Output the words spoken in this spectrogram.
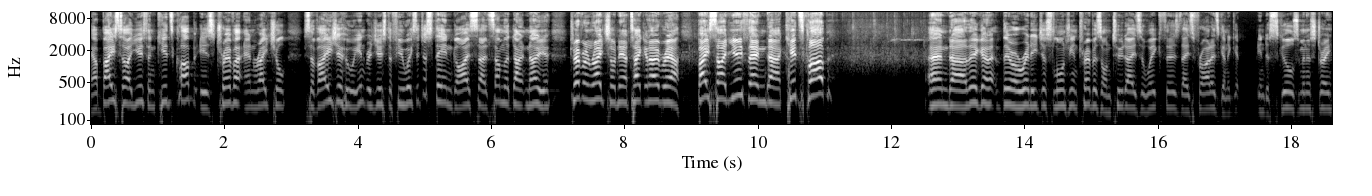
Our Bayside Youth and Kids Club is Trevor and Rachel Savasia, who we introduced a few weeks ago. Just stand, guys, so some that don't know you. Trevor and Rachel now taken over our Bayside Youth and uh, Kids Club. And uh, they're, gonna, they're already just launching. And Trevor's on two days a week, Thursdays, Fridays, going to get into schools ministry.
